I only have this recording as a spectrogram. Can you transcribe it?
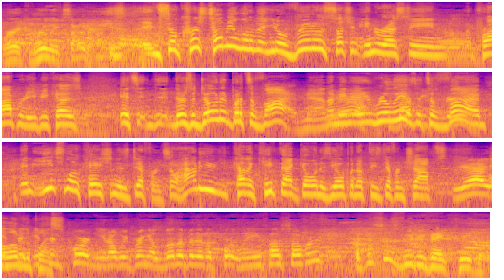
We're really excited about it. And so, Chris, tell me a little bit. You know, Voodoo is such an interesting property because it's there's a donut, but it's a vibe, man. I mean, it really is. It's a vibe, and each location is different. So how do you kind of keep that going as you open up these different shops yeah, all over the place? It's important. You know, we bring a little bit of the Portland ethos over, but this is Voodoo Vancouver,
